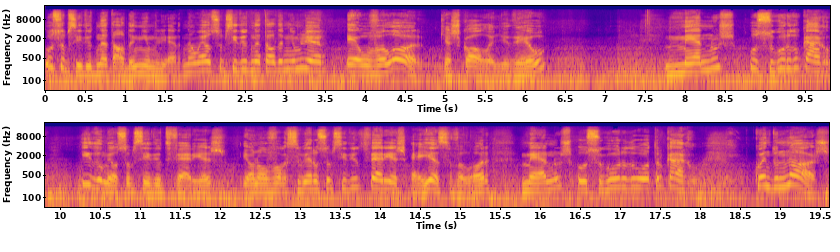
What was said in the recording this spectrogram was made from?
O subsídio de Natal da minha mulher não é o subsídio de Natal da minha mulher, é o valor que a escola lhe deu menos o seguro do carro. E do meu subsídio de férias, eu não vou receber o subsídio de férias. É esse valor menos o seguro do outro carro. Quando nós,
